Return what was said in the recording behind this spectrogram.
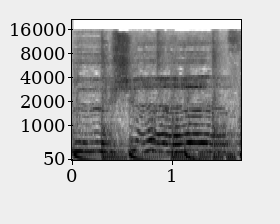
müşef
